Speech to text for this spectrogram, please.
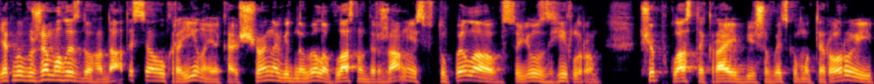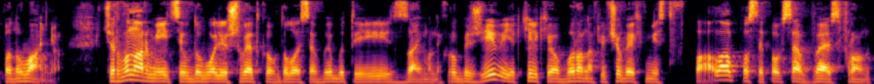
Як ви вже могли здогадатися, Україна, яка щойно відновила власну державність, вступила в союз з Гітлером, щоб вкласти край більшовицькому терору і пануванню. Червоноармійців доволі швидко вдалося вибити із займаних рубежів. і Як тільки оборона ключових міст впала, посипався весь фронт.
